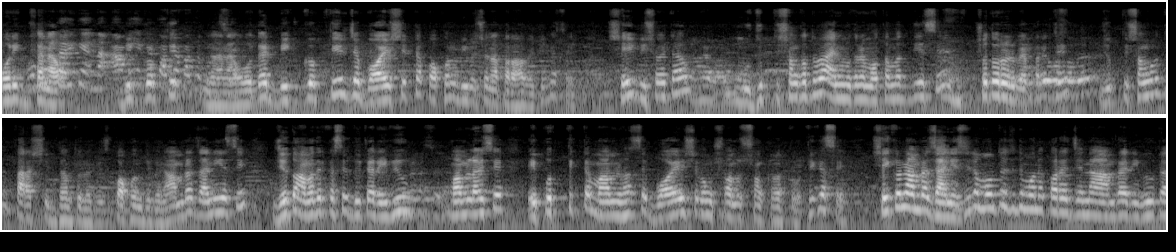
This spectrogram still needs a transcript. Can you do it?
পরীক্ষা না, বিজ্ঞপ্তির না না ওদের বিজ্ঞপ্তির যে বয়সেরটা কখন বিবেচনা করা হবে ঠিক আছে? সেই বিষয়টাও যুক্তিসঙ্গতভাবে আইন মন্ত্রণালয় মতামত দিয়েছে। সতেরোর ব্যাপারে যে যুক্তিসঙ্গত তারা সিদ্ধান্ত নেবে কখন দেবেন আমরা জানিয়েছি যেহেতু আমাদের কাছে দুইটা রিভিউ মামলা হয়েছে এই প্রত্যেকটা মামলা হচ্ছে বয়স এবং সনদ সংক্রান্ত ঠিক আছে? সেই কারণে আমরা জানিয়েছি। সেটা মন্ত্রী যদি মনে করে যে না আমরা রিভিউটা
